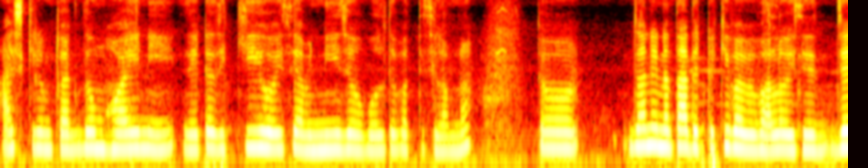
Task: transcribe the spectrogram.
আইসক্রিম তো একদম হয়নি। এটা যে কী হয়েছে আমি নিজেও বলতে পারতেছিলাম না। তো জানি না তাদেরটা কীভাবে ভালো হয়েছে। যে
